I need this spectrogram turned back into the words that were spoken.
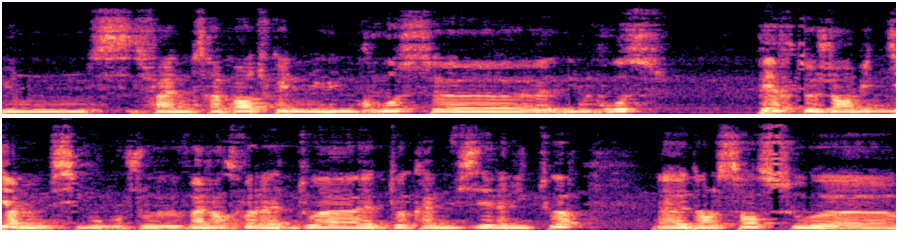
une, grosse, perte, j'ai envie de dire, même si Valence doit, quand même viser la victoire, euh, dans le sens où, euh,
